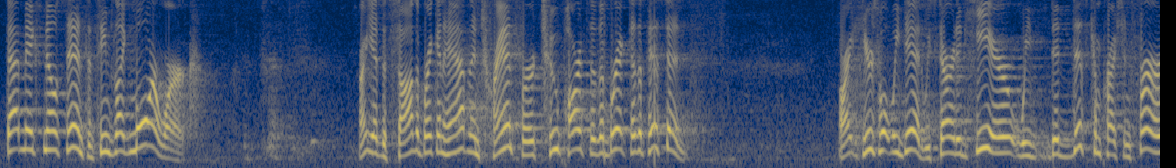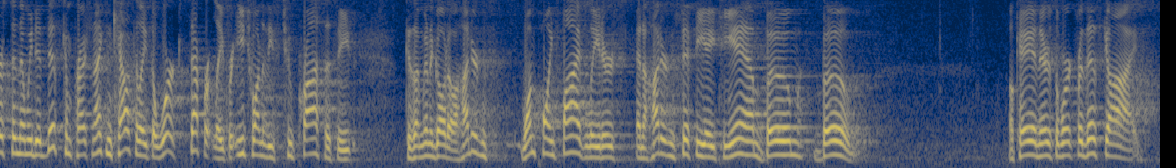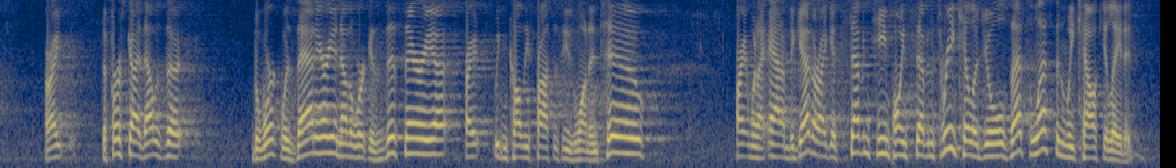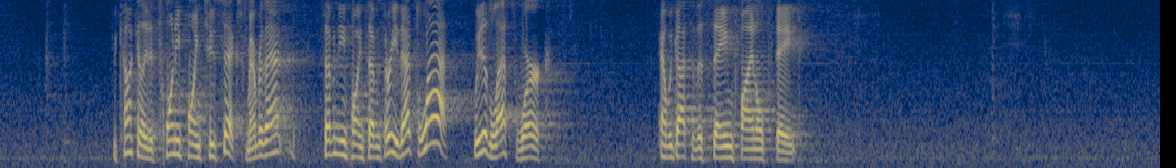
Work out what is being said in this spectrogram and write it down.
that makes no sense. It seems like more work. Right? You had to saw the brick in half and then transfer two parts of the brick to the piston. All right, here's what we did. We started here, we did this compression first, and then we did this compression. I can calculate the work separately for each one of these two processes because I'm going to go to 1.5 liters and 150 ATM, boom, boom. Okay, and there's the work for this guy. All right, the first guy, that was the, the work was that area, now the work is this area. right? we can call these processes one and two. All right, when I add them together, I get 17.73 kilojoules. That's less than we calculated. We calculated 20.26. Remember that? 17.73. That's less. We did less work. And we got to the same final state.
